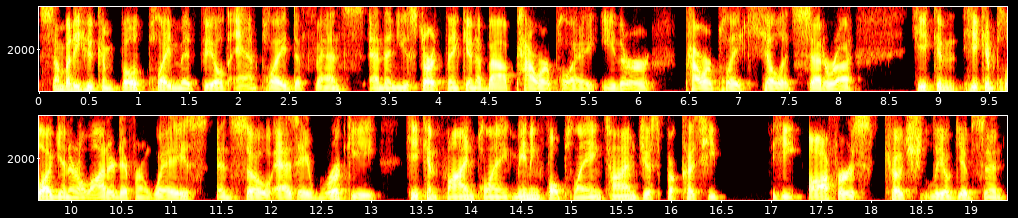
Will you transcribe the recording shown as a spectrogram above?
somebody who can both play midfield and play defense, and then you start thinking about power play, either power play kill, etc. He can he can plug in in a lot of different ways, and so as a rookie, he can find playing meaningful playing time just because he he offers Coach Leo Gibson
